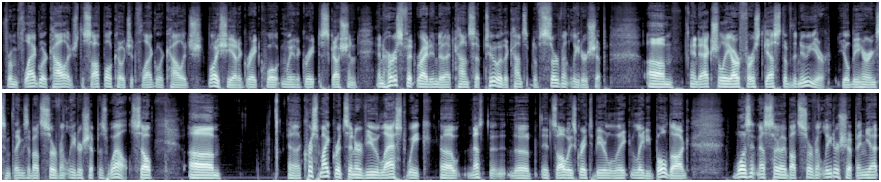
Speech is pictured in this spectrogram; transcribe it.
from Flagler College, the softball coach at Flagler College. Boy, she had a great quote, and we had a great discussion. And hers fit right into that concept too, the concept of servant leadership. Um, and actually, our first guest of the new year, you'll be hearing some things about servant leadership as well. So, um, uh, Chris Micharit's interview last week, uh, the It's Always Great to Be a Lady Bulldog, wasn't necessarily about servant leadership, and yet,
